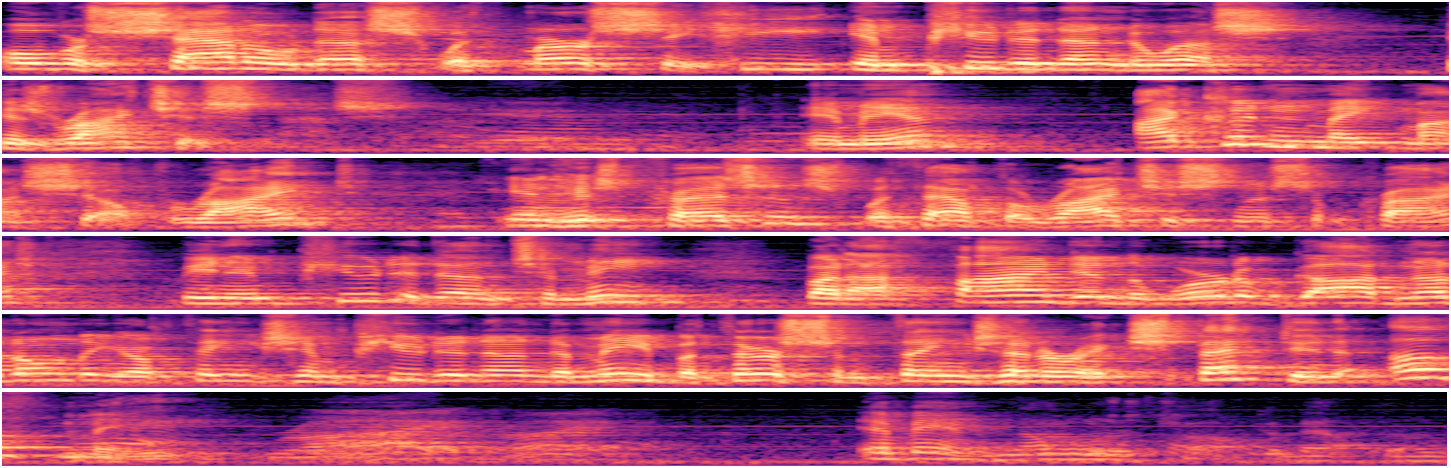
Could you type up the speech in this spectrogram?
overshadowed us with mercy. He imputed unto us his righteousness. Amen. I couldn't make myself right in his presence without the righteousness of Christ being imputed unto me. But I find in the Word of God, not only are things imputed unto me, but there's some things that are expected of me. Right, right. Amen. And I want to talk about those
